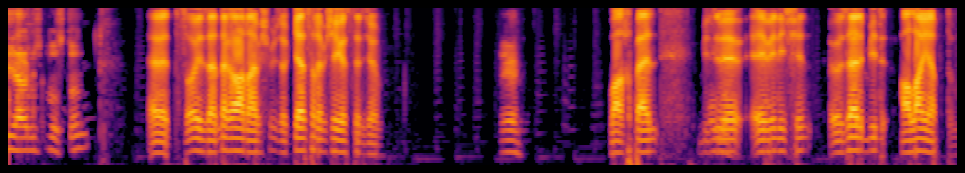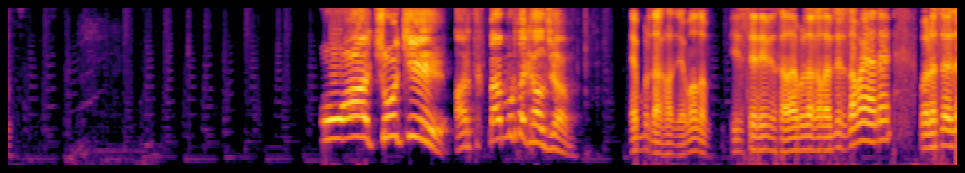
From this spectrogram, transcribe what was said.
de- yardımcısı olsun. Evet o yüzden de Kaan abişimiz yok. Gel sana bir şey göstereceğim. Ne? Bak ben bizim ev- evin için özel bir alan yaptım. Oha çok iyi. Artık ben burada kalacağım. Ben burada kalacağım oğlum. İstediğimiz kadar burada kalabiliriz ama yani burası özel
